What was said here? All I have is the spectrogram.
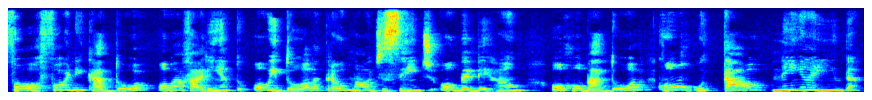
for fornicador, ou avarento, ou idólatra, ou maldizente, ou beberrão, ou roubador, com o tal nem ainda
